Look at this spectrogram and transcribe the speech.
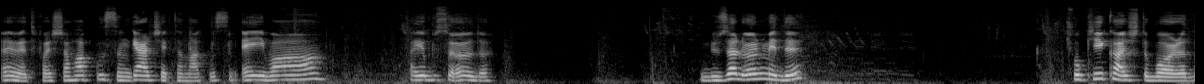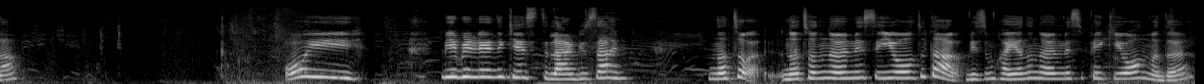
Evet Paşa haklısın. Gerçekten haklısın. Eyvah! Hayabusa öldü. Güzel ölmedi. Çok iyi kaçtı bu arada. Oy! Birbirlerini kestiler. Güzel. NATO, NATO'nun ölmesi iyi oldu da bizim Haya'nın ölmesi pek iyi olmadı.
